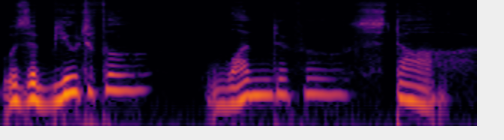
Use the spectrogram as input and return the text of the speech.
was a beautiful, wonderful star.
